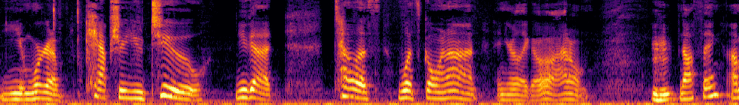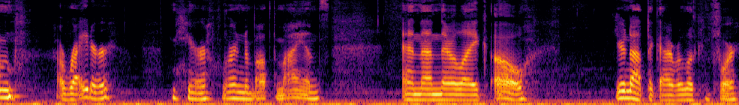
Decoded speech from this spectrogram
you, we're going to capture you too. You got to tell us what's going on. And you're like, oh, I don't, mm-hmm. nothing. I'm a writer. I'm here learning about the Mayans. And then they're like, oh, you're not the guy we're looking for.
